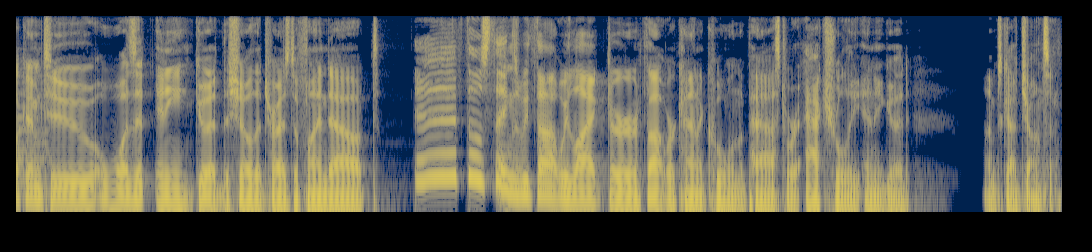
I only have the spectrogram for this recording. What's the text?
Welcome to Was It Any Good? The show that tries to find out if those things we thought we liked or thought were kind of cool in the past were actually any good. I'm Scott Johnson.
